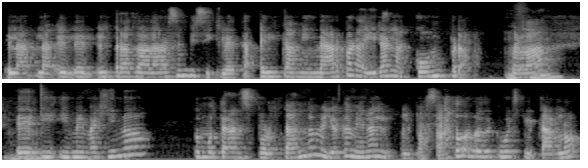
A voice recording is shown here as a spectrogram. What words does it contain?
el, trasladarse en bicicleta, el caminar para ir a la compra, ¿verdad? Eh, y, y, me imagino como transportándome yo también al, pasado, no sé cómo explicarlo,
